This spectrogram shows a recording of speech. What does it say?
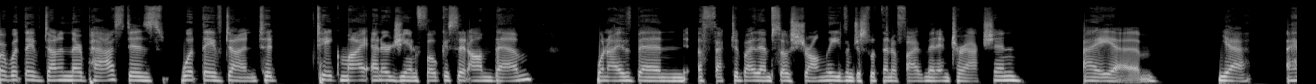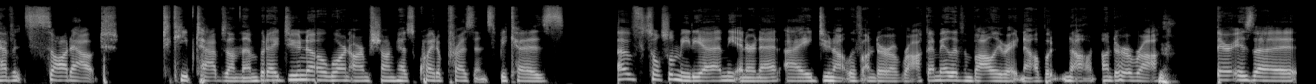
or what they've done in their past is what they've done to take my energy and focus it on them when I've been affected by them so strongly, even just within a five minute interaction. I, um, yeah, I haven't sought out to keep tabs on them, but I do know Lorne Armstrong has quite a presence because of social media and the internet. I do not live under a rock. I may live in Bali right now, but not under a rock. there is a,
